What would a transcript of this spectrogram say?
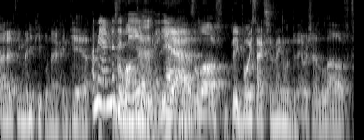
I don't think many people know him here. I mean, I know There's the a lot- name, yeah. Yeah. yeah. there's a lot of big voice actors from England in there, which I loved.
